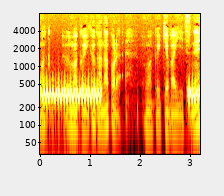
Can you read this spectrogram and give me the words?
うまく、うまくいくかな、これ。うまくいけばいいですね。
